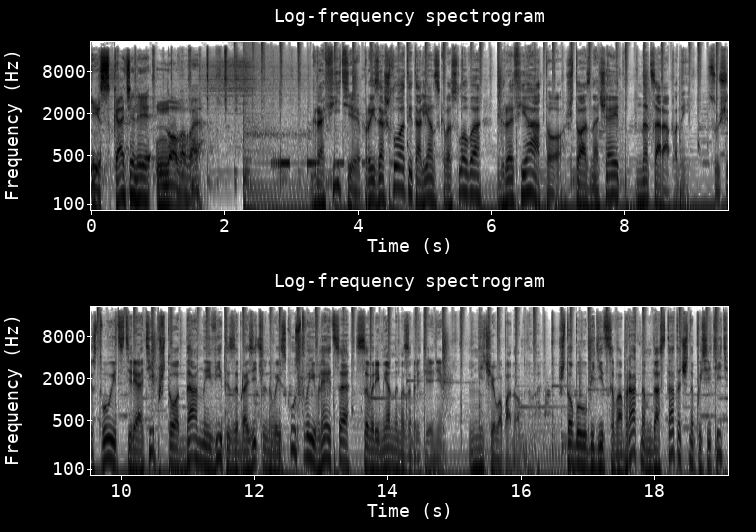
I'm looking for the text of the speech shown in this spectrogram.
Искатели нового. Граффити произошло от итальянского слова «графиато», что означает «нацарапанный». Существует стереотип, что данный вид изобразительного искусства является современным изобретением. Ничего подобного. Чтобы убедиться в обратном, достаточно посетить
